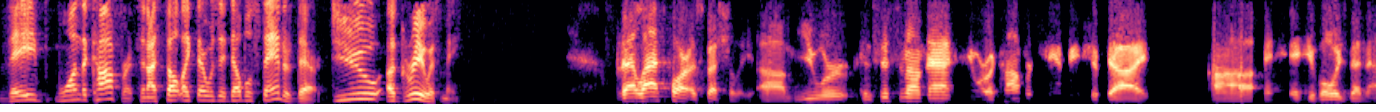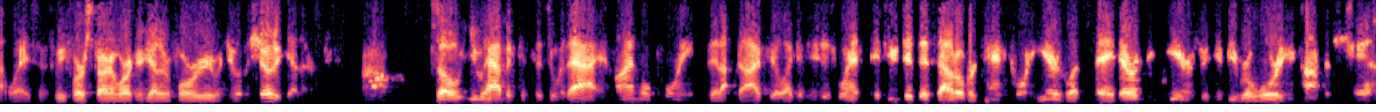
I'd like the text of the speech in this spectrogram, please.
they won the conference, and I felt like there was a double standard there. Do you agree with me? That last part, especially, um, you were consistent on that. You were a conference championship guy, uh, and, and you've always been that way since we first started working together before we were even doing the show together. Um, so you have been consistent with that. And my whole point that I, that I feel like if you just went, if you did this out over 10, 20 years, let's say, there would be years where you'd be rewarding a conference champ.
